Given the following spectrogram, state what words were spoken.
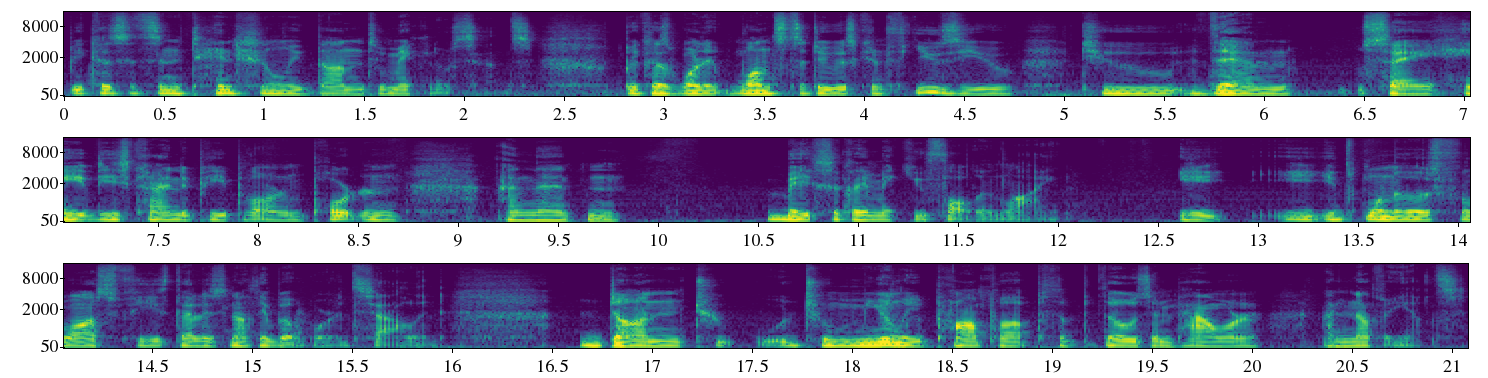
because it's intentionally done to make no sense. Because what it wants to do is confuse you to then say, hey, these kind of people are important, and then basically make you fall in line. it's one of those philosophies that is nothing but word salad, done to to merely prop up the, those in power and nothing else.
